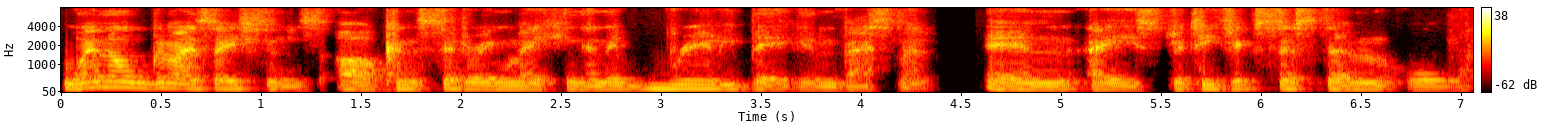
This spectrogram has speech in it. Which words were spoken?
when organizations are considering making a really big investment in a strategic system or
